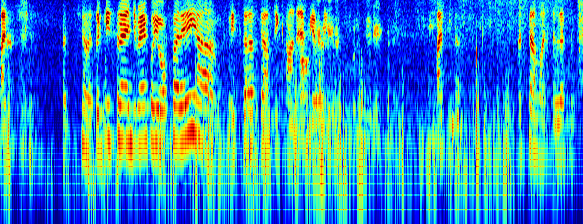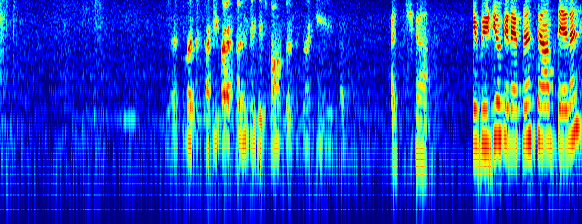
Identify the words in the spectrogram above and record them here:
अच्छा अच्छा तो किस रेंज में कोई ऑफ़र है या इस तरह से आप दिखाना है अभी अच्छा अच्छा माशाल्लाह से। तो अच्छा। ये वीडियो के रेफरेंस से आप दे रहे हैं?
